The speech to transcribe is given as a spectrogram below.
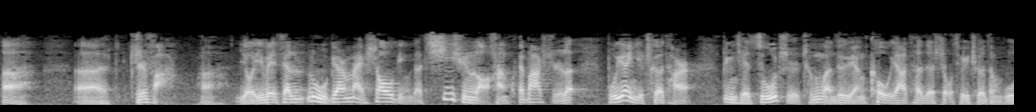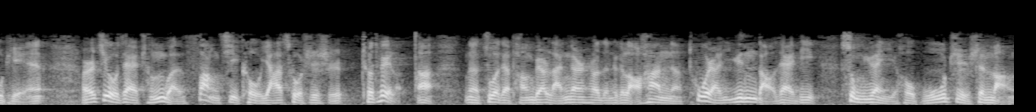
啊。呃，执法啊，有一位在路边卖烧饼的七旬老汉，快八十了，不愿意撤摊儿，并且阻止城管队员扣押他的手推车等物品。而就在城管放弃扣押措施时，撤退了啊。那坐在旁边栏杆上的那个老汉呢，突然晕倒在地，送院以后不治身亡。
